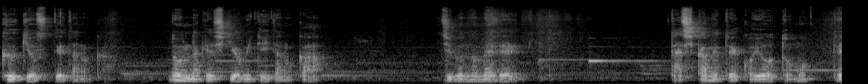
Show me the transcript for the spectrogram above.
空気を吸っていたのかどんな景色を見ていたのか自分の目で確かめてこようと思って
